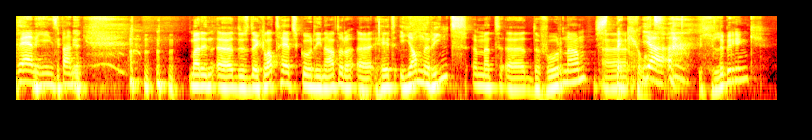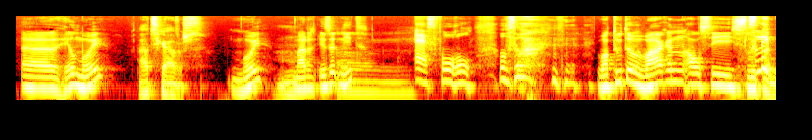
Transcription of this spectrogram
weinig inspanning. Maar in, eh, dus de gladheidscoördinator eh, heet Jan Rient met eh, de voornaam. Eh, Spekglad. Ja. Glibberink? eh, heel mooi. Uitschuivers. Mooi, maar is het niet? Ehm, IJsvogel of zo. Wat doet een wagen als hij... Slippen.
